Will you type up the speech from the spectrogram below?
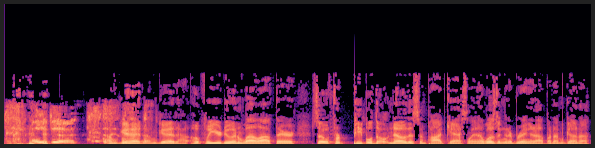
How you doing? I'm good. I'm good. Hopefully you're doing well out there. So for people don't know this in podcast land, I wasn't going to bring it up, but I'm gonna.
